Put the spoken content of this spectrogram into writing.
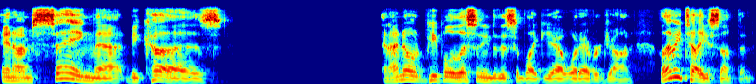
And I'm saying that because, and I know people listening to this are like, yeah, whatever, Jon. Let me tell you something.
